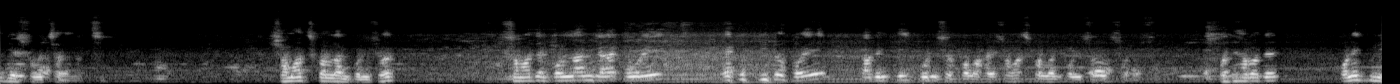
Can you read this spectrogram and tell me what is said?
ঈদের শুভেচ্ছা জানাচ্ছি। সমাজ কল্যাণ পরিষদ। সমাজের কল্যাণ যারা করে, একত্রিত হয়ে তাদেরকেই পরিষদ বলা হয়, সমাজ কল্যাণ পরিষদের সদস্য। ফতেহাবাদের অনেকগুলি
